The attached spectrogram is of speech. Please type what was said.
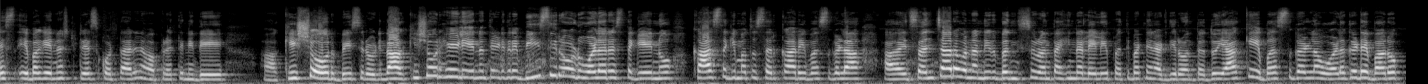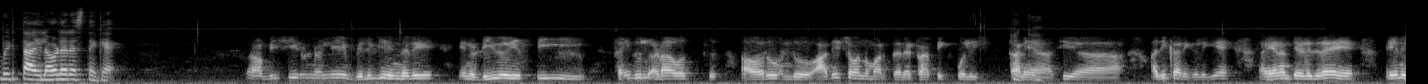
ಎಸ್, ಈ ಬಗ್ಗೆ ಇನ್ನಷ್ಟು ಟೇಸ್ಟ್ ಕೊಡ್ತಾರೆ ನಮ್ಮ ಪ್ರತಿನಿಧಿ ಕಿಶೋರ್ ಬಿಸಿ ರೋಡಿಂದ ಕಿಶೋರ್ ಹೇಳಿ, ಏನಂತ ಹೇಳಿದ್ರೆ ಬಿಸಿ ರೋಡ್ ಒಳ ರಸ್ತೆಗೆ ಏನು ಖಾಸಗಿ ಮತ್ತು ಸರ್ಕಾರಿ ಬಸ್ಗಳ ಸಂಚಾರವನ್ನು ನಿರ್ಬಂಧಿಸಿರುವಂತಹ ಹಿನ್ನೆಲೆಯಲ್ಲಿ ಪ್ರತಿಭಟನೆ ನಡೆದಿರುವಂತದ್ದು ಯಾಕೆ ಬಸ್ಗಳನ್ನ ಒಳಗಡೆ ಬರೋಕ್ ಬಿಡ್ತಾ ಇಲ್ಲ ಒಳ ರಸ್ತೆಗೆ? ಬಿಸಿಯೂರಿನಲ್ಲಿ ಬೆಳಿಗ್ಗೆಯಿಂದಲೇ ಏನು ಡಿವೈಎಸ್ಪಿ ಸೈದುಲ್ ಅಡಾವತ್ ಅವರು ಒಂದು ಆದೇಶವನ್ನು ಮಾಡ್ತಾರೆ. ಟ್ರಾಫಿಕ್ ಪೊಲೀಸ್ ಠಾಣೆಯ ಅಧಿಕಾರಿಗಳಿಗೆ ಏನಂತ ಹೇಳಿದ್ರೆ ಏನು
